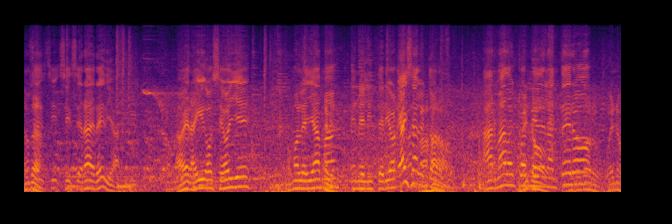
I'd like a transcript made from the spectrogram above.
No sé si, será Heredia. A ver, ahí se oye cómo le llaman en el interior. Ahí sale el toro. Armado en corte delantero. bueno.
